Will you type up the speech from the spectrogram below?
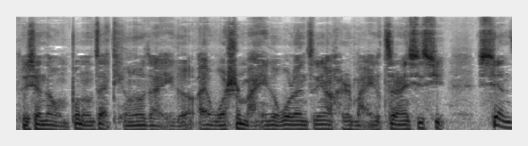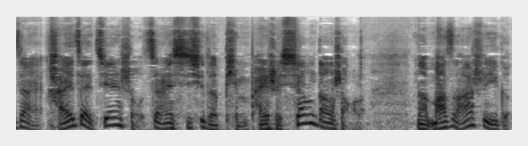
所以现在我们不能再停留在一个，哎，我是买一个涡轮增压还是买一个自然吸气？现在还在坚守自然吸气的品牌是相当少了。那马自达是一个，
